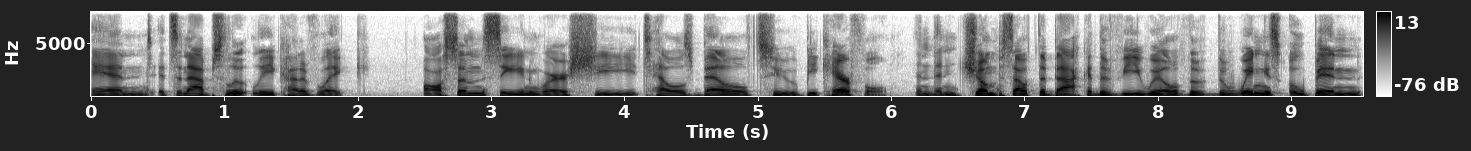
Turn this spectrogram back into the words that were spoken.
And it's an absolutely kind of like awesome scene where she tells Bell to be careful and then jumps out the back of the V wheel. The the wing is open,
